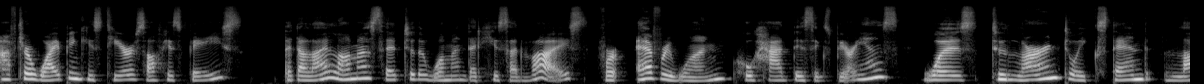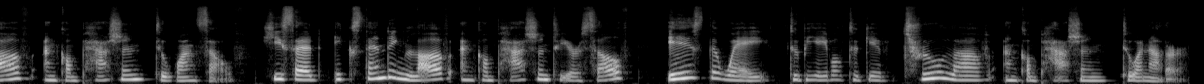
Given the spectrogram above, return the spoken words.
After wiping his tears off his face, the Dalai Lama said to the woman that his advice for everyone who had this experience was to learn to extend love and compassion to oneself. He said, extending love and compassion to yourself is the way to be able to give true love and compassion to another.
